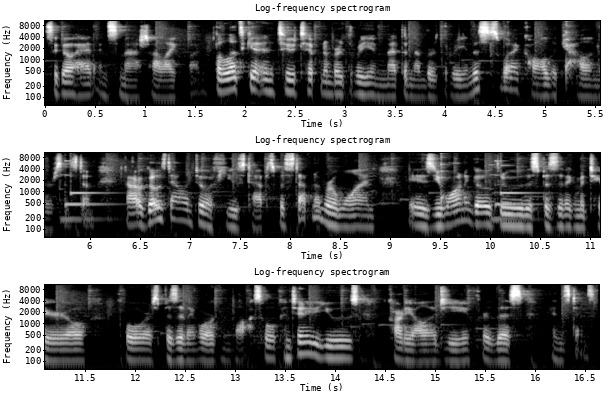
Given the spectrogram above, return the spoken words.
so go ahead and smash that like button. But let's get into tip number three and method number three, and this is what I call the calendar system. Now it goes down into a few steps, but step number one is you want to go through the specific material for a specific organ blocks. So we'll continue to use cardiology for this instance.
